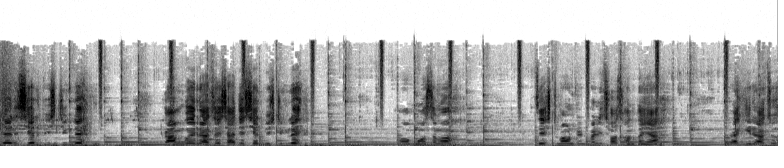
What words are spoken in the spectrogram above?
मैले अहिले सेल्फ स्टिकले काम गरिरहेको छु साथी सेल्फ स्टिकले। मसँग चेस्ट माउन्टेन पनि छ छन् त यहाँ। राखिरहेको छु।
